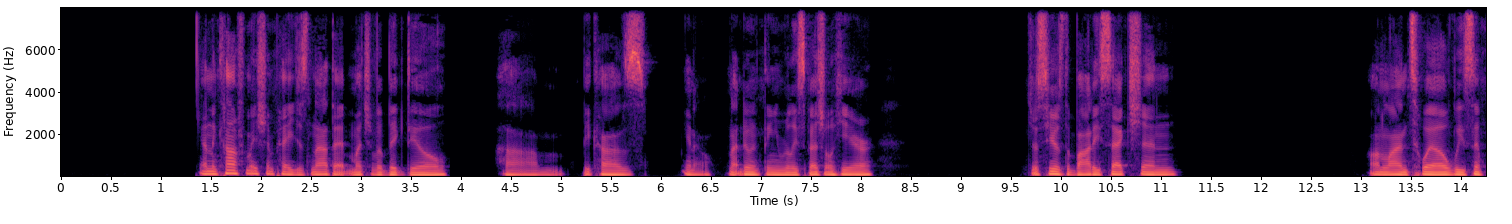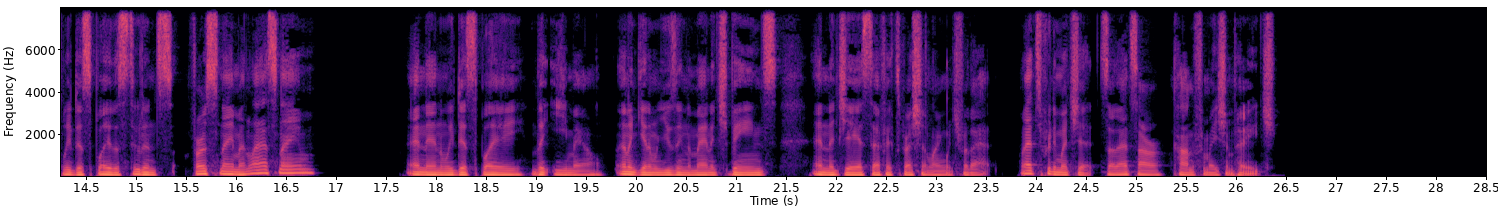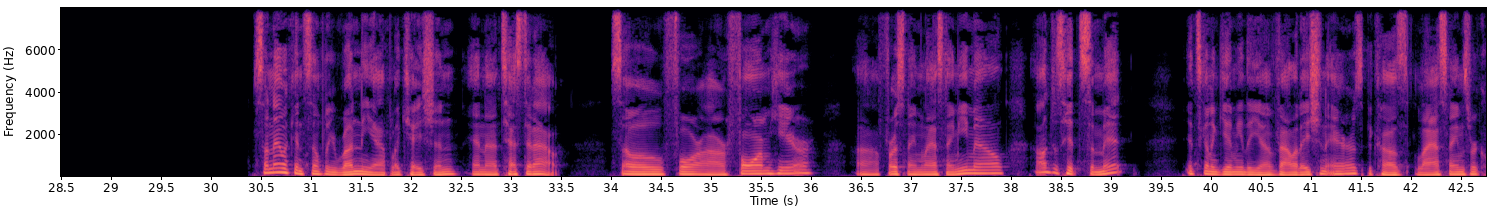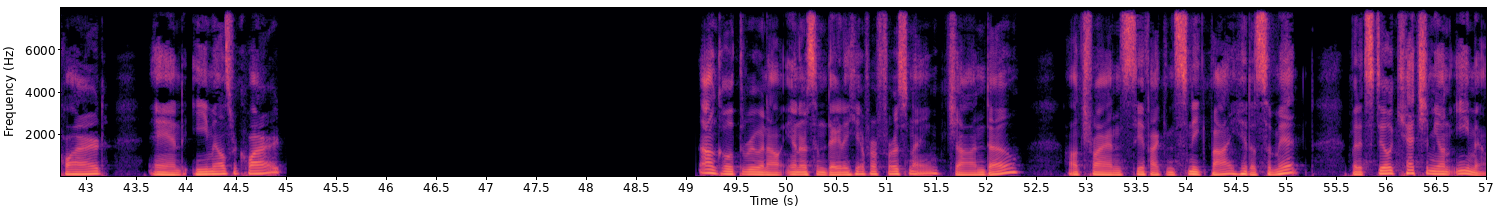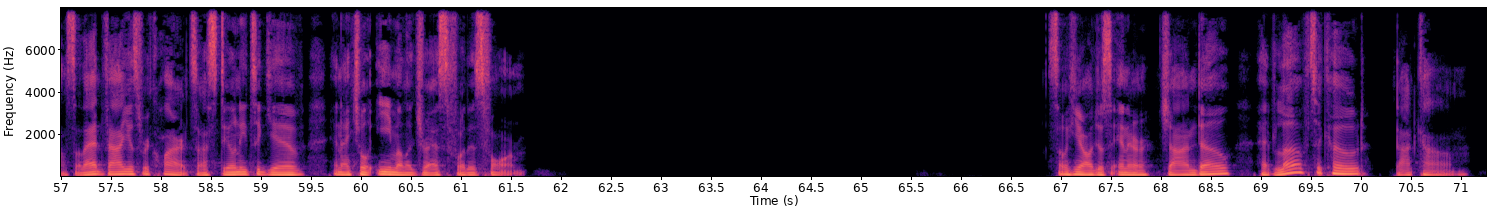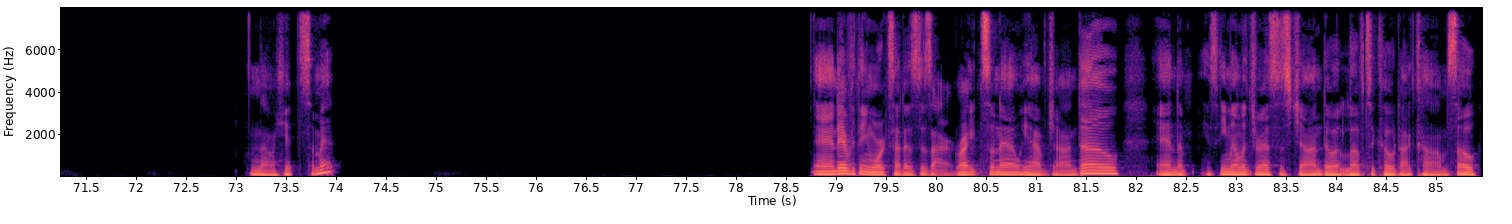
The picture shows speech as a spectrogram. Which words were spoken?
And the confirmation page is not that much of a big deal um, because, you know, not doing anything really special here. Just here's the body section. On line 12, we simply display the student's first name and last name. And then we display the email. And again, we're using the managed beans and the JSF expression language for that. That's pretty much it. So that's our confirmation page. So now we can simply run the application and uh, test it out. So for our form here, uh, first name, last name, email, I'll just hit submit it's going to give me the uh, validation errors because last name's required and email's required. I'll go through and I'll enter some data here for first name, John Doe. I'll try and see if I can sneak by, hit a submit, but it's still catching me on email. So that value is required. So I still need to give an actual email address for this form. So here I'll just enter John Doe at luv2code.com. Now hit submit. And everything works out as desired, right? So now we have John Doe and his email address is johndoe at luv2code.com. So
